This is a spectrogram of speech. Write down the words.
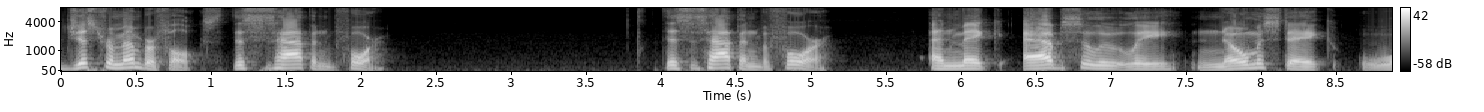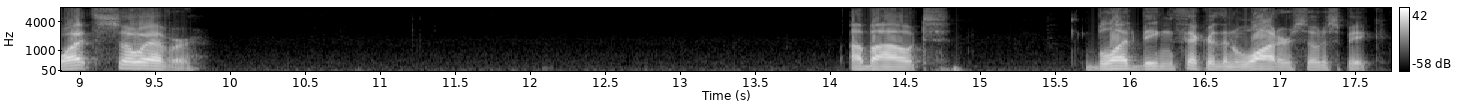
Just remember, folks, this has happened before. This has happened before and make absolutely no mistake whatsoever about blood being thicker than water, so to speak.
